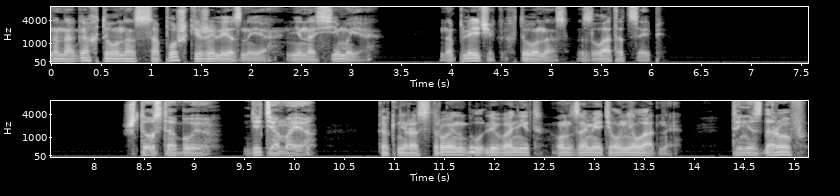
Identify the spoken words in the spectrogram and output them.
На ногах-то у нас сапожки железные, неносимые. На плечиках-то у нас злато-цепь. «Что с тобою, дитя мое?» Как не расстроен был Ливанит, он заметил неладное. «Ты нездоров?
